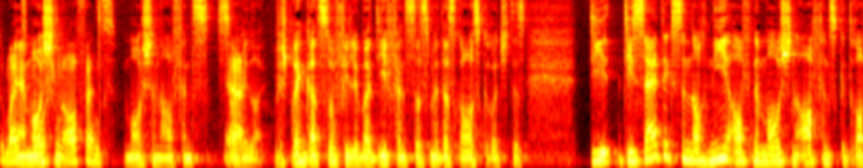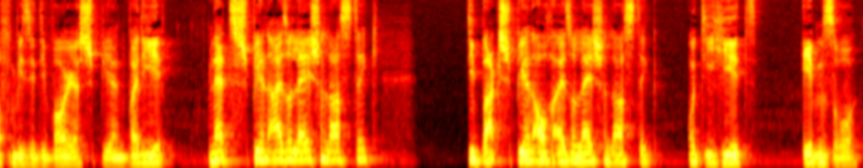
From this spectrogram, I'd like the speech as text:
Du meinst äh, Motion, Motion, Offense. Motion Offense. Sorry, ja. Leute. Wir sprechen gerade so viel über Defense, dass mir das rausgerutscht ist. Die, die Celtics sind noch nie auf eine Motion Offense getroffen, wie sie die Warriors spielen, weil die Nets spielen Isolation-lastig, die Bucks spielen auch Isolation-lastig und die Heat ebenso.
